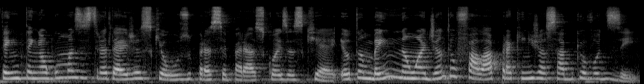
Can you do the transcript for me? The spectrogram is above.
Tem, tem algumas estratégias que eu uso pra separar as coisas que é. Eu também não adianta eu falar pra quem já sabe o que eu vou dizer.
